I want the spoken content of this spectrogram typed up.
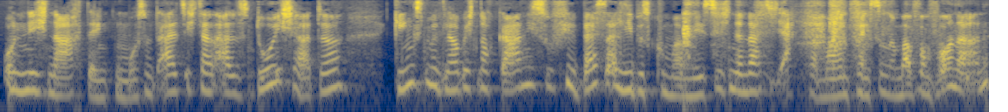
und nicht nachdenken muss. Und als ich dann alles durch hatte, ging es mir, glaube ich, noch gar nicht so viel besser liebeskummermäßig. Und dann dachte ich, ach komm mal, und fängst du nochmal von vorne an.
